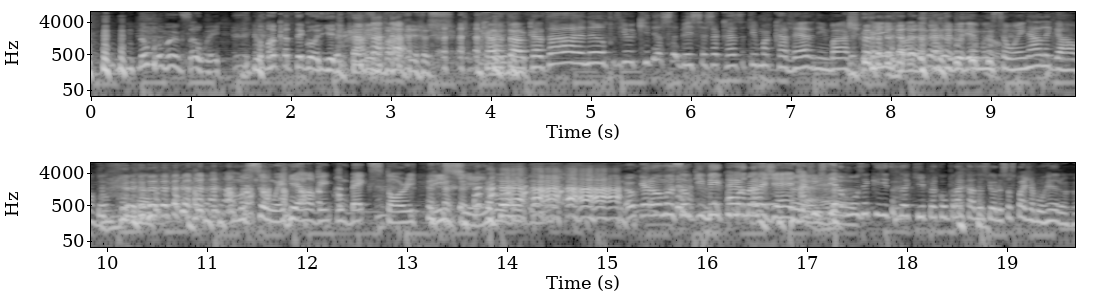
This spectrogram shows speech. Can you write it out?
Numa mansão, hein? É uma categoria de casa. Várias. O cara tá, o cara tá, ah, não, porque eu queria saber se essa casa tem uma caverna embaixo. Tem, ela é da categoria mansão Wayne. Ah, legal, vamos comprar. A mansão Wayne, ela vem com backstory triste envolvido. né? Eu quero uma mansão que vem com uma mas tragédia. A gente tem alguns requisitos aqui pra comprar a casa, senhor. Seus pais já morreram?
